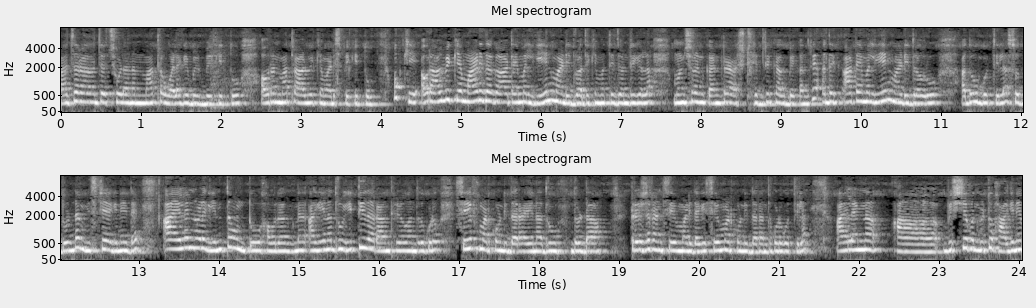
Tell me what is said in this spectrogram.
ರಾಜರಾಜ ಚೋಳನನ್ನು ಮಾತ್ರ ಒಳಗೆ ಬಿಡಬೇಕಿತ್ತು? ಅವರನ್ನು ಮಾತ್ರ ಆಳ್ವಿಕೆ ಮಾಡಿಸ್ಬೇಕಿತ್ತು? ಓಕೆ ಅವ್ರು ಆಳ್ವಿಕೆ ಮಾಡಿದಾಗ ಆ ಟೈಮಲ್ಲಿ ಏನ್ ಮಾಡಿದ್ರು? ಅದಕ್ಕೆ ಮತ್ತೆ ಜನರಿಗೆಲ್ಲ ಮನುಷ್ಯರನ್ನ ಕಂಡ್ರೆ ಅಷ್ಟು ಹೆದರಿಕೆ ಆಗ್ಬೇಕಂದ್ರೆ ಅದಕ್ಕೆ ಆ ಟೈಮಲ್ಲಿ ಏನ್ ಮಾಡಿದ್ರು ಅವರು? ಅದು ಗೊತ್ತಿಲ್ಲ. ಸೊ ದೊಡ್ಡ ಮಿಸ್ಟೇಕ್ ಆಗಿನೇ ಇದೆ. ಆ ಐಲ್ಯಾಂಡ್ ಒಳಗೆ ಎಂತ ಉಂಟು, ಅವ್ರ ಏನಾದ್ರೂ ಇಟ್ಟಿದಾರಾ ಅಂತ ಹೇಳುವಂತದ್ದು ಕೂಡ ಸೇಫ್ ಮಾಡ್ಕೊಂಡಿದ್ದಾರಾ? ಏನಾದ್ರೂ ದೊಡ್ಡ ಟ್ರೆಷರ್ ಅನ್ನು ಸೇವ್ ಮಾಡಿದಾಗೆ ಸೇವ್ ಮಾಡ್ಕೊಂಡಿದ್ದಾರಾ ಅಂತ ಕೂಡ ಗೊತ್ತಿಲ್ಲ. ಐಲ್ಯಾಂಡ್ನ ವಿಷಯ ಬಂದ್ಬಿಟ್ಟು ಹಾಗೇನೆ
